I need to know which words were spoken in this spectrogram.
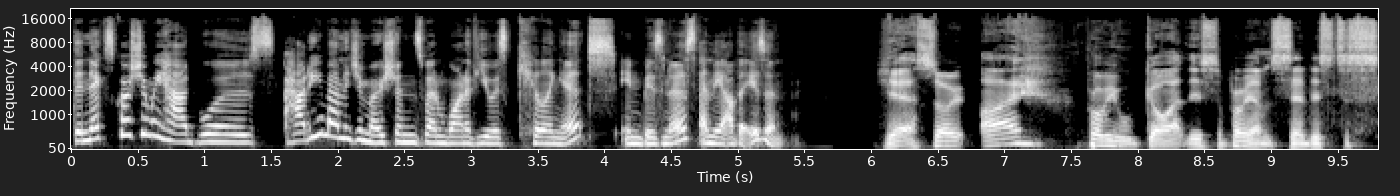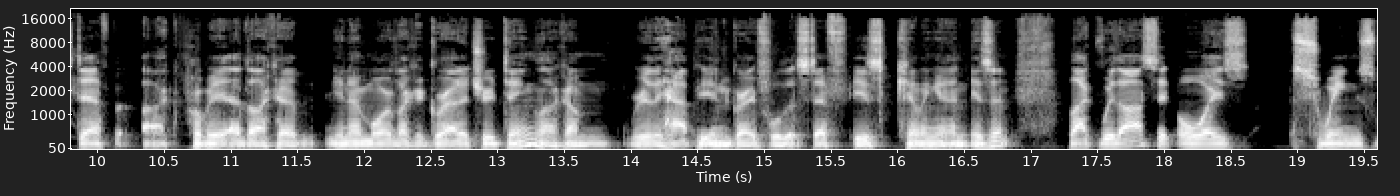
The next question we had was How do you manage emotions when one of you is killing it in business and the other isn't? Yeah, so I probably will go at this. I probably haven't said this to Steph, but I probably add like a, you know, more of like a gratitude thing. Like I'm really happy and grateful that Steph is killing it and isn't. Like with us, it always swings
